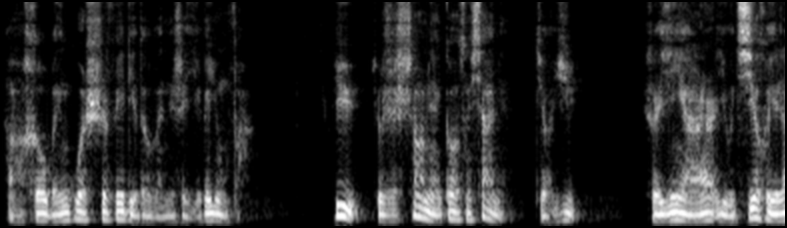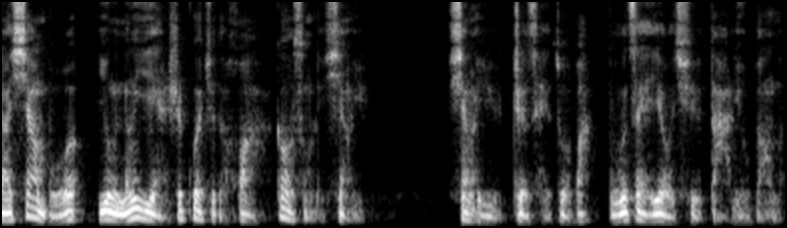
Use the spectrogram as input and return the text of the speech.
啊，和闻过是非里的文是一个用法。遇就是上面告诉下面叫遇，说因而有机会让项伯用能掩饰过去的话告诉了项羽。项羽这才作罢，不再要去打刘邦了。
